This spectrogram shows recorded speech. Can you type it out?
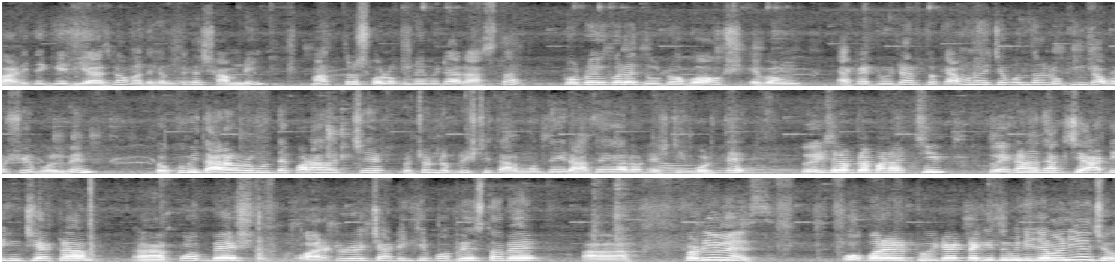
বাড়িতে গিয়ে দিয়ে আসবে আমাদের এখান থেকে সামনেই। মাত্র ষোলো কিলোমিটার রাস্তা, টোটোয় করে দুটো বক্স এবং একটা টুইটার তো কেমন হয়েছে বন্ধুরা লুকিংটা অবশ্যই বলবেন। তো খুবই তাড়াহুড়োর মধ্যে করা হচ্ছে, প্রচণ্ড বৃষ্টি, তার মধ্যেই রাত হয়ে গেল টেস্টিং করতে। তো এই সেটআপটা পাঠাচ্ছি। তো এখানে থাকছে আট ইঞ্চি একটা পপ বেশ আর একটা রয়েছে আট ইঞ্চি পপ বেশ। তবে এমএস ওপরের টুইটারটা কি তুমি নিজে বানিয়েছো?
